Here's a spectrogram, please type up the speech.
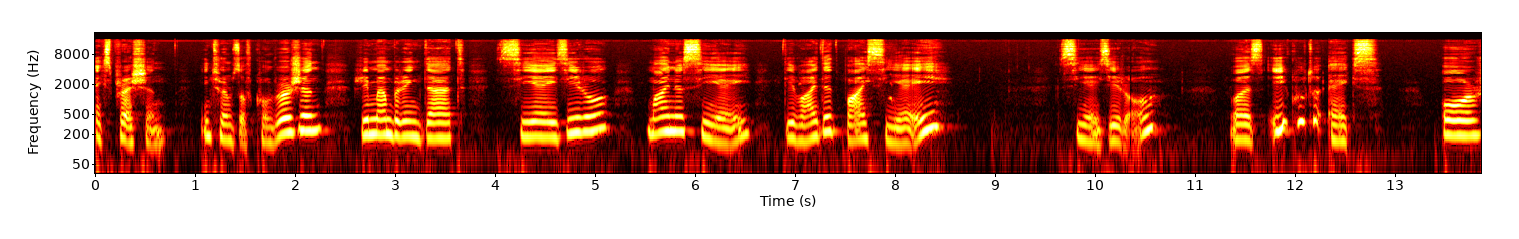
expression in terms of conversion, remembering that Ca0 minus Ca divided by Ca, Ca0 was equal to x or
